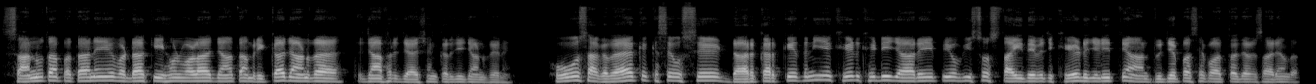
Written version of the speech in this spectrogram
ਸਾਨੂੰ ਤਾਂ ਪਤਾ ਨਹੀਂ ਵੱਡਾ ਕੀ ਹੋਣ ਵਾਲਾ, ਜਾਂ ਤਾਂ ਅਮਰੀਕਾ ਜਾਣਦਾ ਹੈ ਤੇ ਜਾਂ ਫਿਰ ਜੈ ਸ਼ੰਕਰ ਜੀ ਜਾਣਦੇ ਨੇ। ਹੋ ਸਕਦਾ ਹੈ ਕਿ ਕਿਸੇ ਉਸੇ ਡਰ ਕਰਕੇ ਤਾਂ ਨਹੀਂ ਇਹ ਖੇਡ ਖੇਡੀ ਜਾ ਰਹੀ ਵੀ ਉਹ 2027 ਦੇ ਵਿੱਚ ਖੇਡ ਜਿਹੜੀ ਧਿਆਨ ਦੂਜੇ ਪਾਸੇ ਪਾਤਾ ਜਾਵੇ ਸਾਰਿਆਂ ਦਾ।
